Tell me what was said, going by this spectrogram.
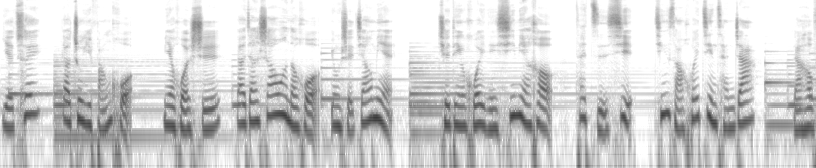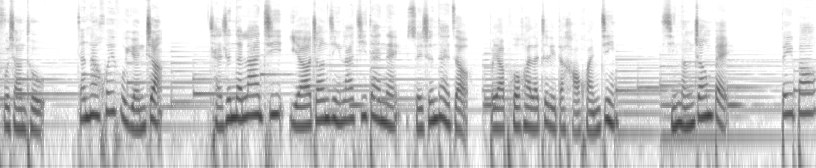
野炊要注意防火，灭火时要将烧旺的火用水浇灭，确定火已经熄灭后，再仔细清扫灰烬残渣，然后覆上土，将它恢复原状。产生的垃圾也要装进垃圾袋内，随身带走，不要破坏了这里的好环境。行囊装备：背包、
